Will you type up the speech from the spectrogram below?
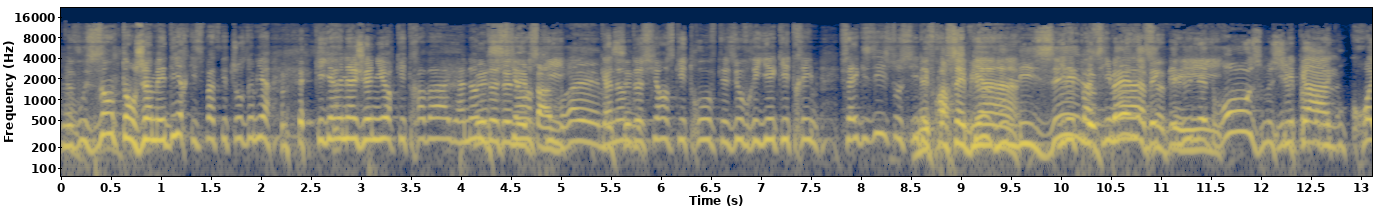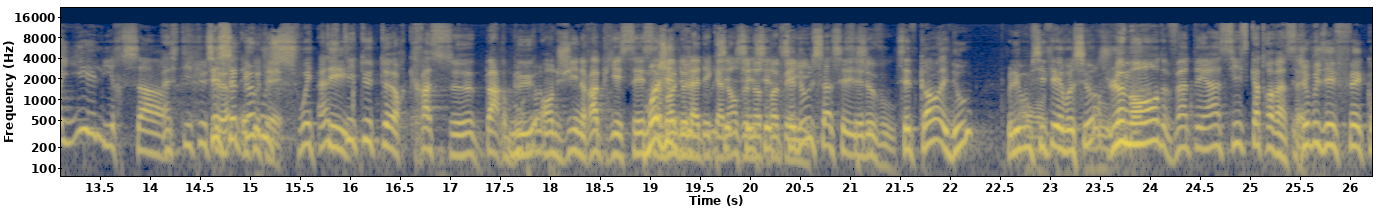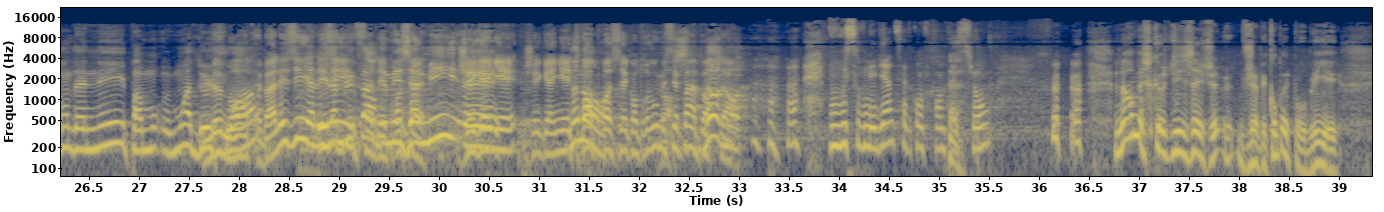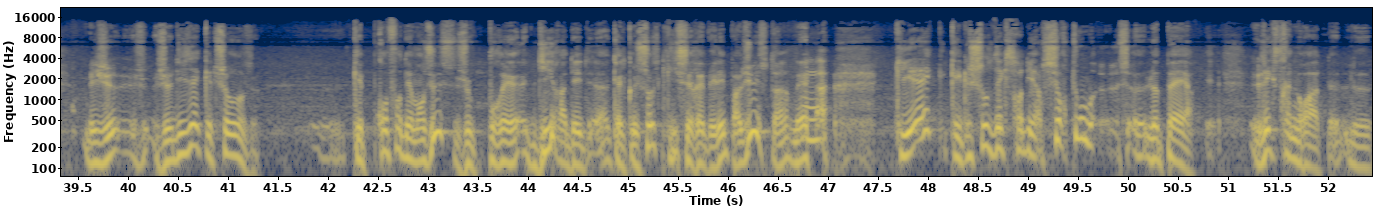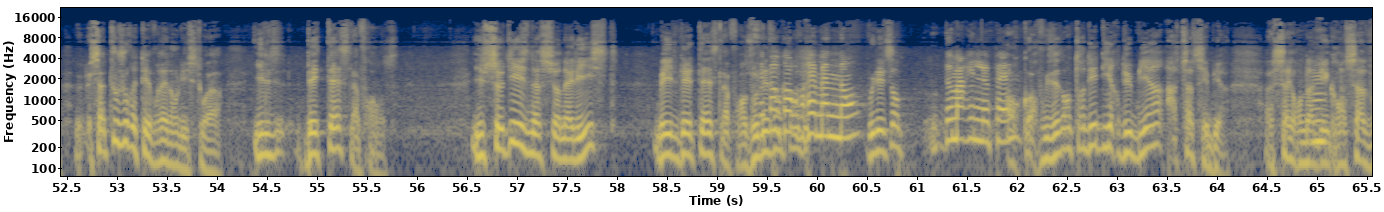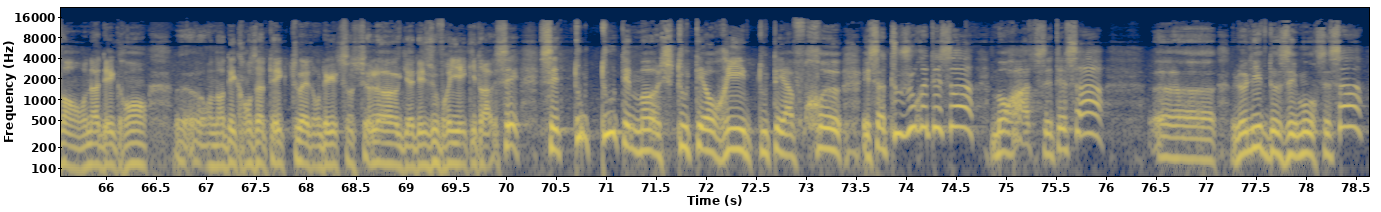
Ne vous entend jamais dire qu'il se passe quelque chose de bien, qu'il y a un ingénieur qui travaille, un homme Mais de science qui, vrai, homme de science qui trouve, des ouvriers qui triment. Ça existe aussi Mais des Français parce bien. que vous Il lisez est pas Le si Pen mal, ce avec des pays. lunettes roses, Il Monsieur Kahn. Vous croyez lire ça C'est ce que écoutez, vous souhaitez. Instituteur crasseux, barbu, en jean, rapiécé, symbole de la décadence c'est- de c'est- notre C'est pays. d'où ça C'est de vous. C'est de quand et d'où Voulez-vous me citer vos sources Le Monde, 21 6 87. Je vous ai fait condamner, pas mo- moi deux le fois. Monde. Eh ben, allez-y, allez-y. Et la plupart de mes procès. amis, J'ai euh, gagné, j'ai gagné non, trois non. procès contre vous, mais c'est pas important. non. Vous vous souvenez bien de cette confrontation? Non, mais ce que je disais, j'avais complètement oublié. Mais je, je- je disais quelque chose euh, qui est profondément juste. Je pourrais dire à, des- à quelque chose qui s'est révélé pas juste, hein, mais qui est quelque chose d'extraordinaire. Surtout euh, le père, l'extrême droite. le- ça a toujours été vrai dans l'histoire. Ils détestent la France. Ils se disent nationalistes, mais ils détestent la France. C'est encore entendez- vrai maintenant Vous les de Marine Le Pen encore, vous les entendez dire du bien Ah, ça c'est bien. Ah, ça, on a Mm. des grands savants, on a des grands, euh, on a des grands intellectuels, on a des sociologues, il y a des ouvriers qui travaillent. C'est tout, tout est moche, tout est horrible, tout est affreux, et ça a toujours été ça. Maurras, c'était ça. Euh, le livre de Zemmour, c'est ça.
